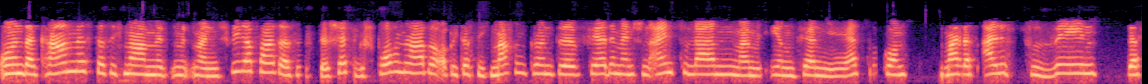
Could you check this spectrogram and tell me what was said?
Und da kam es, dass ich mal mit, mit meinem Schwiegervater, das ist der Chef, gesprochen habe, ob ich das nicht machen könnte, Pferdemenschen einzuladen, mal mit ihren Pferden hierher zu kommen, mal das alles zu sehen, dass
